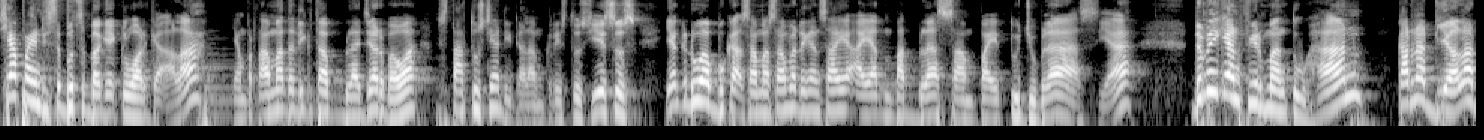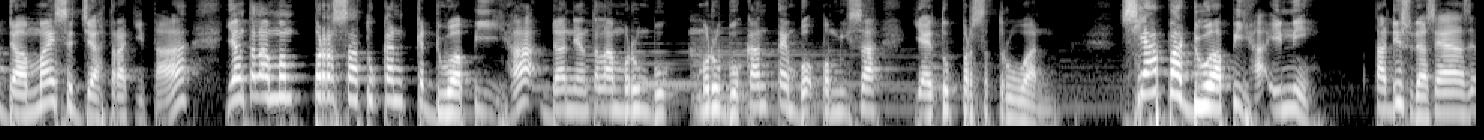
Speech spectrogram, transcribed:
Siapa yang disebut sebagai keluarga Allah? Yang pertama tadi kita belajar bahwa statusnya di dalam Kristus Yesus. Yang kedua buka sama-sama dengan saya ayat 14 sampai 17 ya. Demikian firman Tuhan, karena dialah damai sejahtera kita yang telah mempersatukan kedua pihak dan yang telah merubuhkan tembok pemisah yaitu perseteruan. Siapa dua pihak ini? tadi sudah saya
